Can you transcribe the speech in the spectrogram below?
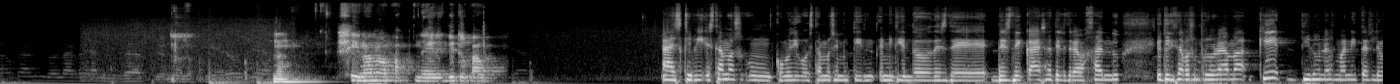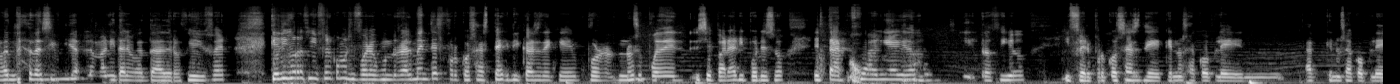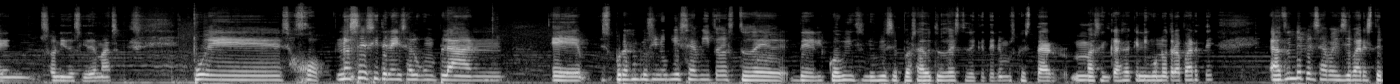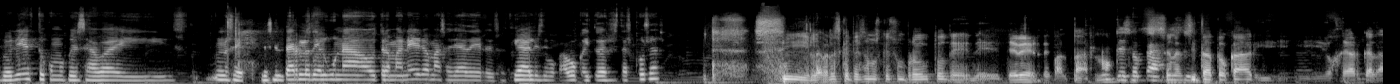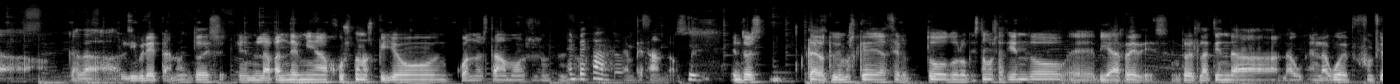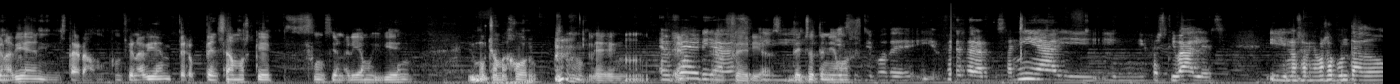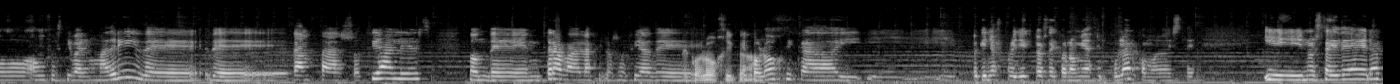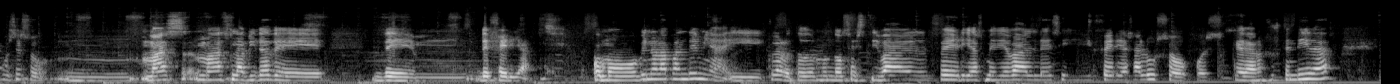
No. Sí, no, no, eh, di tu Pau. Ah, es que vi- estamos, mm, como digo, estamos emiti- emitiendo desde, desde casa, teletrabajando, y utilizamos un programa que tiene unas manitas levantadas y mira la manita levantada de Rocío y Fer. Que digo Rocío y Fer como si fuera uno, realmente es por cosas técnicas de que por, no se puede separar y por eso están Juan y y Rocío y Fer, por cosas de que no se acoplen, a- que no se acoplen sonidos y demás. Pues, jo, no sé si tenéis algún plan eh, por ejemplo, si no hubiese habido esto de- del COVID, si no hubiese pasado todo esto de que tenemos que estar más en casa que en ninguna otra parte, ¿a dónde pensabais llevar este proyecto? ¿Cómo pensabais, no sé, presentarlo de alguna otra manera, más allá de redes sociales, de boca a boca y todas estas cosas? Sí, la verdad es que pensamos que es un producto de, de- de ver, de palpar, ¿no? De tocar, Se necesita tocar y, y ojear cada, cada libreta, ¿no? Entonces, en la pandemia justo nos pilló cuando estábamos Empezando. empezando. Sí. Entonces, claro, tuvimos que hacer todo lo que estamos haciendo eh, vía redes. Entonces, la tienda la- en la web funciona bien, Instagram funciona bien, pero pensamos que funcionaría muy bien y mucho mejor en, En ferias. en ferias. y- de hecho, y teníamos tipo de y ferias de la artesanía y, y festivales. Y nos habíamos apuntado a un festival en Madrid de, de danzas sociales, donde entraba la filosofía de, ecológica. ecológica y, y- y pequeños proyectos de economía circular como este. Y nuestra idea era, pues eso, mm, más, más la vida de, de, mm, de feria. como vino la pandemia y claro, todo el mundo festival, ferias medievales y ferias al uso, pues quedaron suspendidas.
